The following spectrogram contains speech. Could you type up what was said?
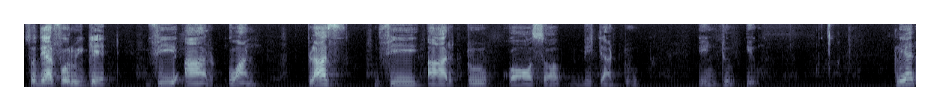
So, therefore, we get VR1 plus VR2 cos of beta 2 into u. Clear?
